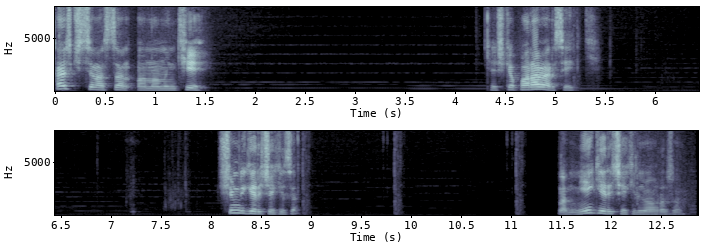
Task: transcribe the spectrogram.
Kaç kişisin aslan? Ananınki. Keşke para verseydik. Şimdi geri çekilsem. Lan niye geri çekilme var o zaman?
